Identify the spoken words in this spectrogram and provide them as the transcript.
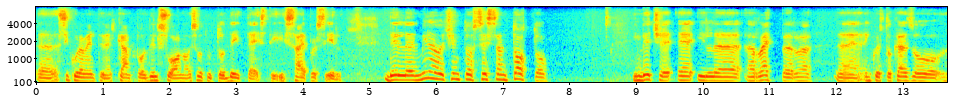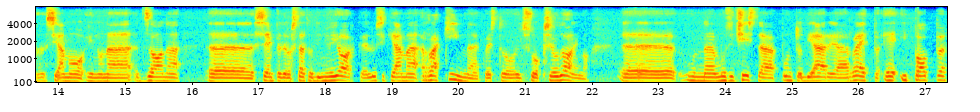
eh, sicuramente nel campo del suono e soprattutto dei testi, il Cypress Hill. Del 1968 invece è il eh, rapper, eh, in questo caso eh, siamo in una zona eh, sempre dello stato di New York, lui si chiama Rakim, questo è il suo pseudonimo, eh, un musicista appunto di area rap e hip hop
